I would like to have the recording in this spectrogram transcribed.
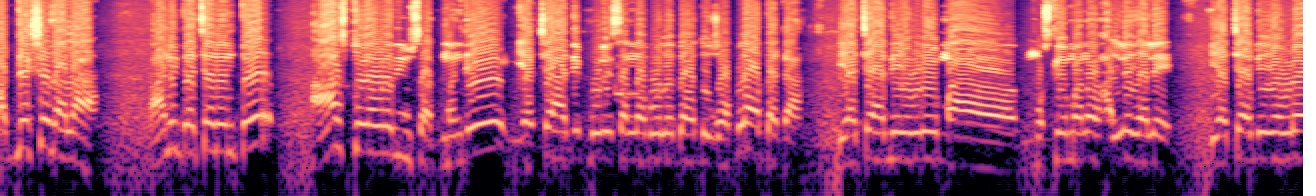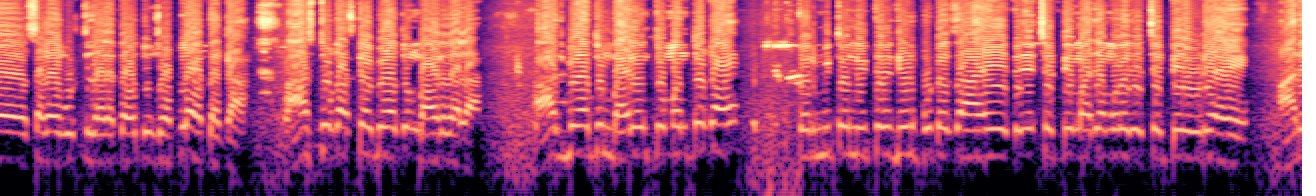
अध्यक्ष झाला. आणि त्याच्यानंतर आज तो एवढ्या दिवसात म्हणजे याच्या आधी पोलिसांना बोलत होता तो झोपला होता का? याच्या आधी एवढे मा- मुस्लिमांवर हल्ले झाले याच्या आधी एवढं सगळ्या गोष्टी झाल्या तेव्हा तो झोपला होता का? आज तो कस काय बिळातून बाहेर झाला? आज बिळातून बाहेर येऊन तो म्हणतो काय? तर मी तो नितेश दीड फुटाचा आहे त्याची चड्डी माझ्या मुलाची चड्डी एवढी आहे. अरे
